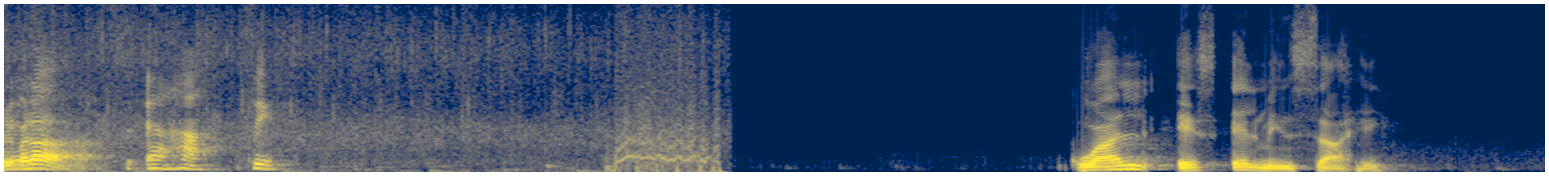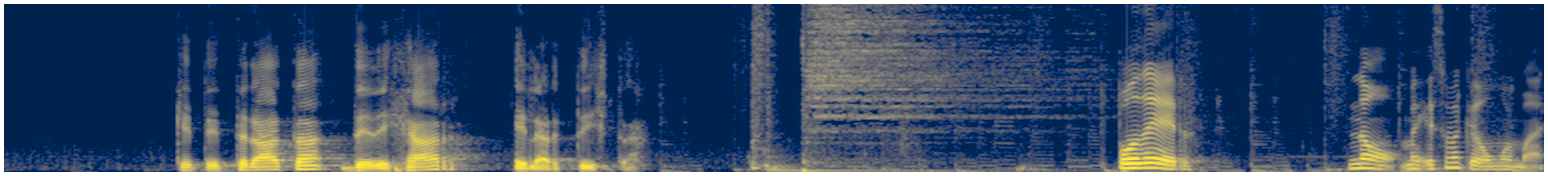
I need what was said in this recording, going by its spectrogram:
¿Preparada? Ajá, sí. ¿Cuál es el mensaje que te trata de dejar el artista? Poder. No, me- eso me quedó muy mal.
